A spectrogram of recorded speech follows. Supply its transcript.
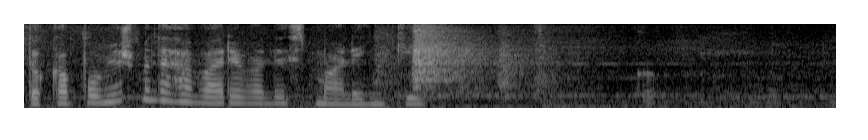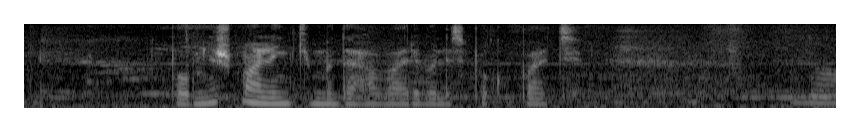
Только помнишь, мы договаривались маленький? Помнишь, маленький мы договаривались покупать? Да.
